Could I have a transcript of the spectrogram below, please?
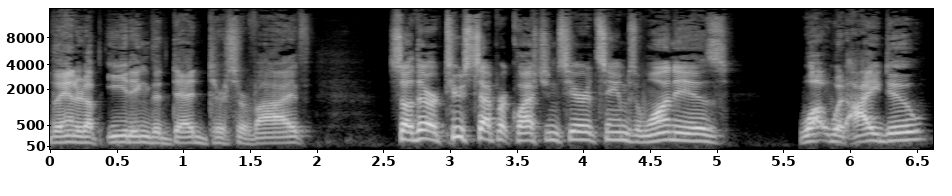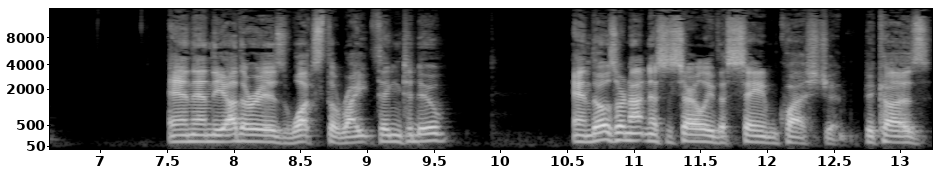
they ended up eating the dead to survive. So there are two separate questions here. It seems one is what would I do, and then the other is what's the right thing to do. And those are not necessarily the same question because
